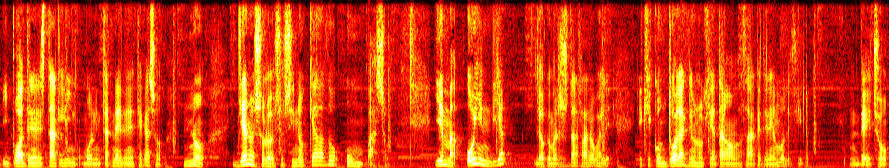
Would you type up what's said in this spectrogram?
y pueda tener Starlink, bueno, internet en este caso, no, ya no es solo eso, sino que ha dado un paso. Y es más, hoy en día, lo que me resulta raro, ¿vale? Es que con toda la tecnología tan avanzada que tenemos, es decir, de hecho,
